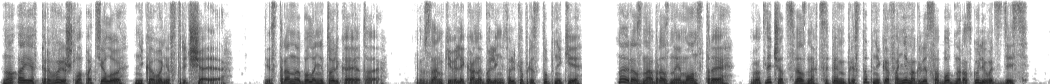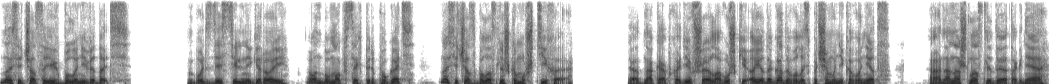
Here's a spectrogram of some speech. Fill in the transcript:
но Ая впервые шла по телу, никого не встречая. И странно было не только это. В замке великаны были не только преступники, но и разнообразные монстры. В отличие от связанных цепями преступников, они могли свободно разгуливать здесь, но сейчас их было не видать. Будь здесь сильный герой, он бы мог всех перепугать, но сейчас было слишком уж тихо. Однако обходившая ловушки Ая догадывалась, почему никого нет. Она нашла следы от огня.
